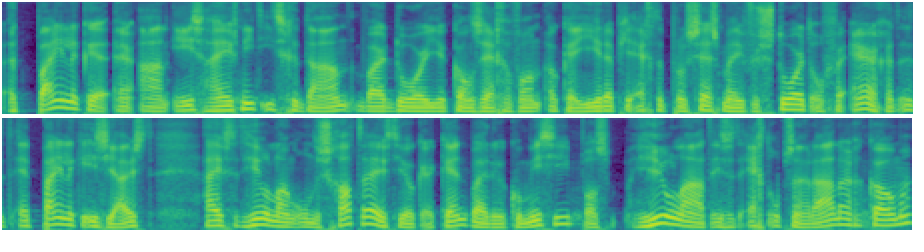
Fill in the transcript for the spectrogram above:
Het pijnlijke eraan is, hij heeft niet iets gedaan waardoor je kan zeggen van oké, hier heb je echt het proces mee verstoord of verergerd. Het, pijnlijke is juist, hij heeft het heel lang onderschat, heeft hij ook erkend bij de commissie. Pas heel laat is het echt op zijn radar gekomen.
